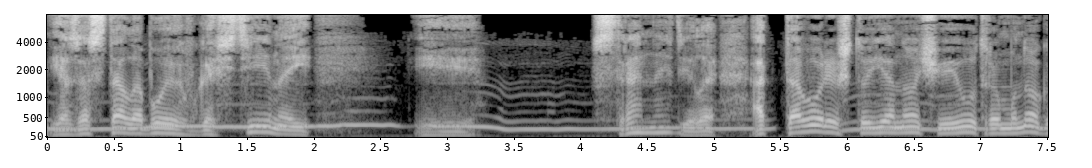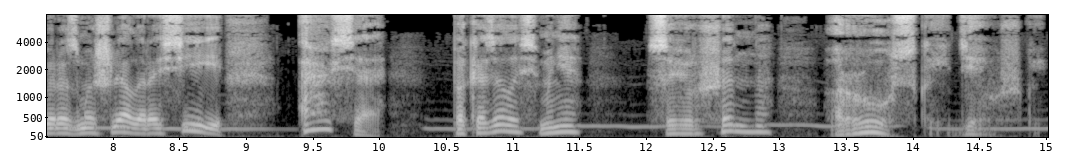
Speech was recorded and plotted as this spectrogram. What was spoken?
Я застал обоих в гостиной и Странное дело, от того ли, что я ночью и утром много размышлял о России, Ася показалась мне совершенно русской девушкой.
